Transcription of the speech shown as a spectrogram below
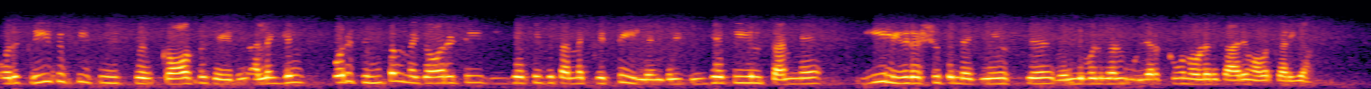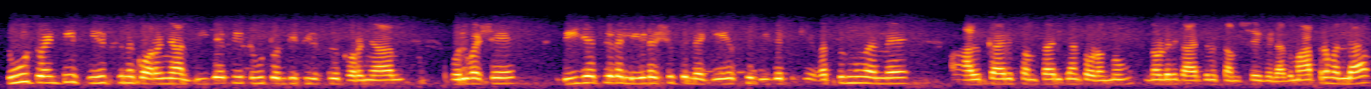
ഒരു ത്രീ ഫിഫ്റ്റി സീറ്റ്സ് ക്രോസ് ചെയ്ത് അല്ലെങ്കിൽ ഒരു സിമ്പിൾ മെജോറിറ്റി ബി ജെ പിക്ക് തന്നെ കിട്ടിയില്ലെങ്കിൽ ബി ജെ പിയിൽ തന്നെ ഈ ലീഡർഷിപ്പിന്റെ അഗെയിൻസ്റ്റ് വെല്ലുവിളികൾ ഉയർക്കും എന്നുള്ളൊരു കാര്യം അവർക്കറിയാം. ടു ട്വന്റി സീറ്റ്സിന് കുറഞ്ഞാൽ B J P two twenty സീറ്റ്സിൽ കുറഞ്ഞാൽ ഒരുപക്ഷെ ബി ജെ പിയുടെ ലീഡർഷിപ്പിന്റെ അഗേൻസ്റ്റ് ബി ജെ പിക്ക് അകത്തുനിന്ന് തന്നെ ആൾക്കാർ സംസാരിക്കാൻ തുടങ്ങും എന്നുള്ളൊരു കാര്യത്തിന് സംശയമില്ല. അത് മാത്രമല്ല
